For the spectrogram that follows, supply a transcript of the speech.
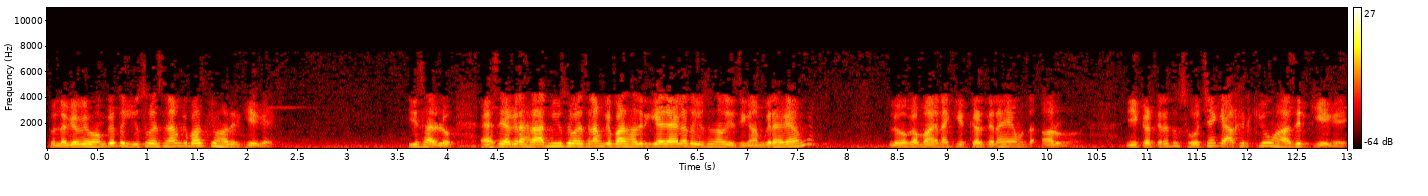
تو لگے ہوئے ہوں گے تو یوسف اسلام کے پاس کیوں حاضر کیے گئے؟ یہ سارے لوگ۔ ایسے اگر ہر آدمی یوسف السلام کے پاس حاضر کیا جائے گا تو یوسف اسلام اسی کام کے رہ گئے ہوں گے۔ لوگوں کا معائنہ کرتے رہے اور یہ کرتے رہے تو سوچیں کہ آخر کیوں حاضر کیے گئے؟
